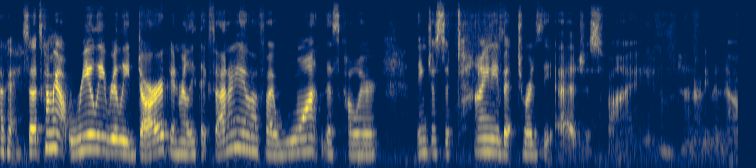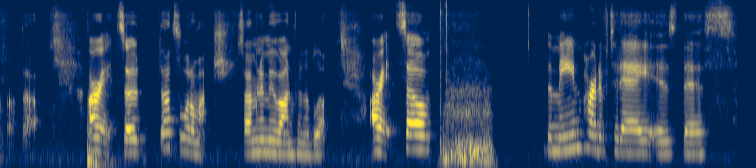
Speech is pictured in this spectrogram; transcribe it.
okay. So it's coming out really, really dark and really thick. So I don't even know if I want this color. I think just a tiny bit towards the edge is fine. I don't even know about that. All right, so that's a little much. So I'm going to move on from the blue. All right, so the main part of today is this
